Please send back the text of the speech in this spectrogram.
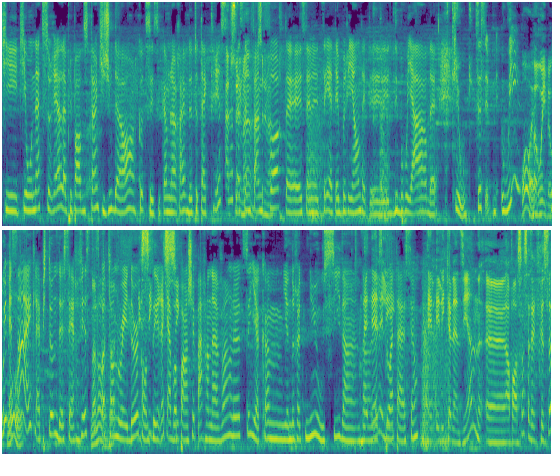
qui est, qui est au naturel la plupart du temps, qui joue dehors. Écoute, c'est, c'est comme le rêve de toute actrice. là, parce que une femme absolument. forte, euh, c'est une- tu sais, elle était brillante, elle était débrouillarde. Cute. C'est- oui. Ouais, ouais. Ben oui, ben Oui, mais Ouais, sans ouais. être la pitoune de service. Non, C'est pas exact. Tom Raider qu'on c'est- dirait qu'elle va pencher par en avant. Là. Tu sais, il y a comme il y a une retenue aussi dans, dans Mais elle, elle est- l'exploitation. Elle, elle est canadienne, euh, en passant, cette actrice-là,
